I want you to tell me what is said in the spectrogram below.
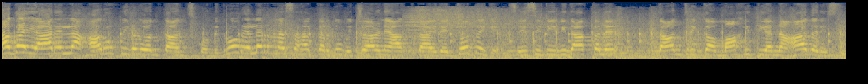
ಆಗ ಯಾರೆಲ್ಲ ಆರೋಪಿಗಳು ಅಂತ ಅನ್ಸ್ಕೊಂಡಿದ್ರು, ಅವರೆಲ್ಲರನ್ನ ಸಹ ಕರೆದು ವಿಚಾರಣೆ ಆಗ್ತಾ ಇದೆ. ಜೊತೆಗೆ ಸಿಸಿಟಿವಿ ದಾಖಲೆ, ತಾಂತ್ರಿಕ ಮಾಹಿತಿಯನ್ನ ಆಧರಿಸಿ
